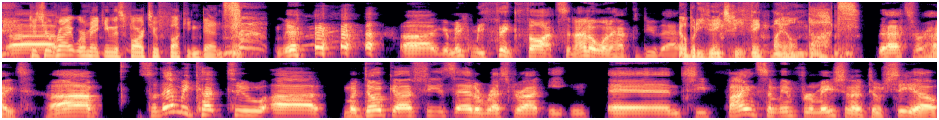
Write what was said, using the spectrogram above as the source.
Because you're right. We're making this far too fucking dense. uh, you're making me think thoughts, and I don't want to have to do that. Nobody makes me think my own thoughts. That's right. Um, so then we cut to uh, Madoka. She's at a restaurant eating, and she finds some information on Toshio,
